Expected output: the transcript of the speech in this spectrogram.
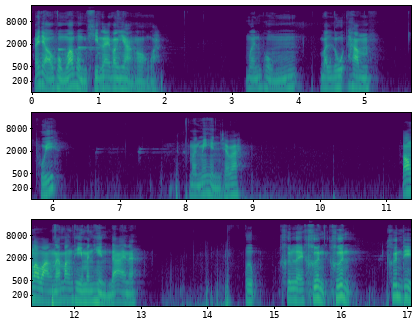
เฮ้ยเดี๋ยวผมว่าผมคิดอะไรบางอย่างออกว่ะ เหมือนผมบรรลุธรรม ทุย มันไม่เห็นใช่ปะ ต้องระวังนะ บางทีมันห็นได้นะปึ๊บขึ้นเลยขึ้นขึ้น ขึ้นดิ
